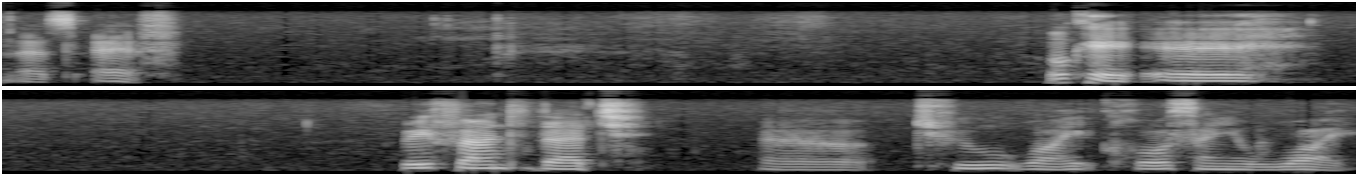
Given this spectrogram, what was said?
That's f. Okay, uh, we found that uh, 2y cosine y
